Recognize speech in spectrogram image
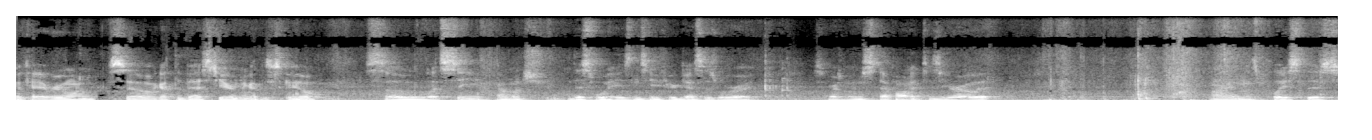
Okay everyone, so I got the vest here and I got the scale. So let's see how much this weighs and see if your guesses were right. So first I'm gonna step on it to zero it. All right, and let's place this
